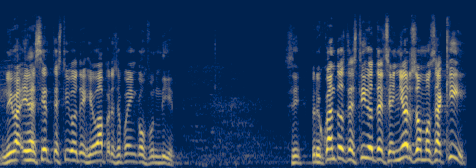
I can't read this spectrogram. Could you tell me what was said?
No iba, a decir testigos de Jehová, pero se pueden confundir. ¿Sí? Pero ¿cuántos testigos del Señor somos aquí?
